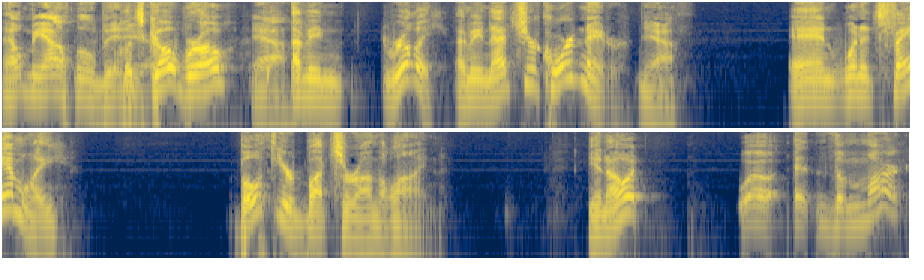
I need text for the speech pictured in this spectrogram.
Help me out a little bit. let's here. go, bro. Yeah. I mean, really. I mean, that's your coordinator. Yeah. And when it's family, both your butts are on the line. You know it? Well, uh, the mark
